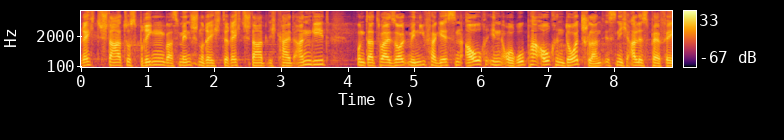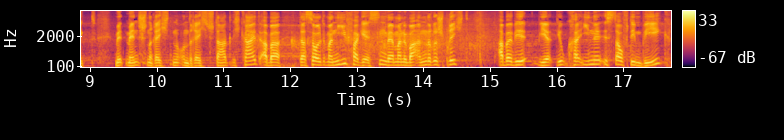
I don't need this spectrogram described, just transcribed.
Rechtsstatus bringen, was Menschenrechte, Rechtsstaatlichkeit angeht. Und dabei sollten wir nie vergessen, auch in Europa, auch in Deutschland ist nicht alles perfekt mit Menschenrechten und Rechtsstaatlichkeit. Aber das sollte man nie vergessen, wenn man über andere spricht. Aber wir, wir, die Ukraine ist auf dem Weg,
